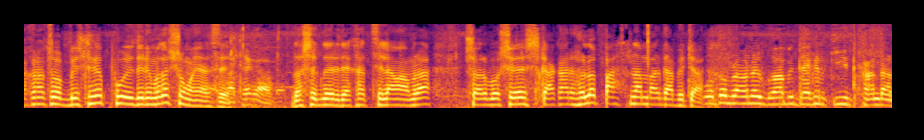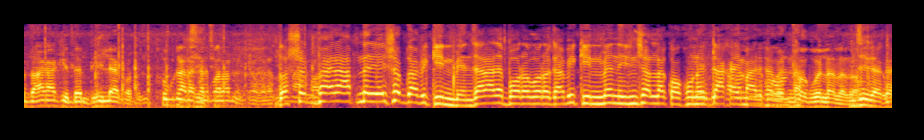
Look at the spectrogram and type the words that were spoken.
এখনও চব্বিশ থেকে পঁচিশ দিনের মতো সময় আছে। ঠিক দর্শকদের দেখাচ্ছিলাম আমরা সর্বশেষ কাকার হলো পাঁচ নাম্বার গাভিটা। প্রথম রাউন্ডের গোয়াবি দেখেন কি ঠান্ডার জায়গা কি দেন ঢিলা কত দর্শক ভাইরা আপনার এইসব গাভি কিনবেন যারা বড় বড় গাভি কিনবেন ইনশাল্লাহ কখনোই টাকায় মার খাবেন না। জি কাকা।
